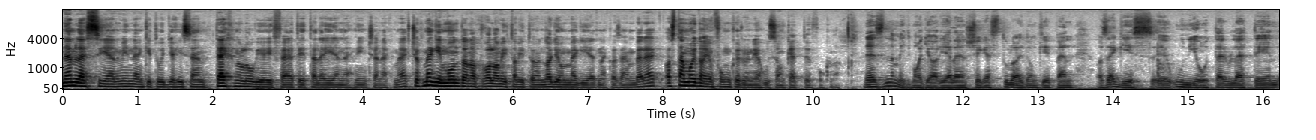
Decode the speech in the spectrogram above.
Nem lesz ilyen, mindenki tudja, hiszen technológiai feltételei ennek nincsenek meg. Csak megint mondanak valamit, amitől nagyon megijednek az emberek, aztán majd nagyon fogunk örülni a 22 foknak. De ez nem egy magyar jelenség, ez tulajdonképpen az egész unió területén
